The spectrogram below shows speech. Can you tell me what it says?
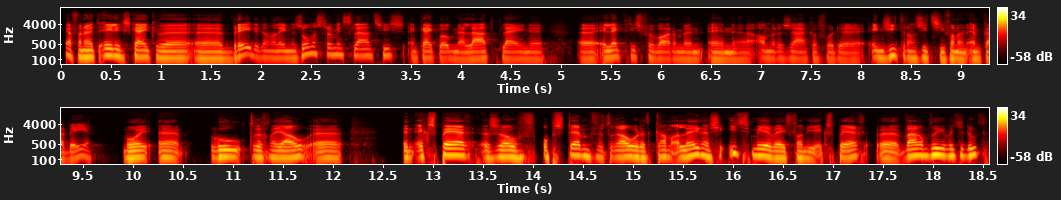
Ja, vanuit Elix kijken we breder dan alleen de zonnestroominstallaties. En kijken we ook naar laadpleinen, elektrisch verwarmen en andere zaken voor de energietransitie van een MKB'er. Mooi. Roel, terug naar jou een expert zo op stem vertrouwen, dat kan alleen als je iets meer weet van die expert. Uh, waarom doe je wat je doet?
